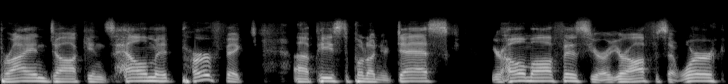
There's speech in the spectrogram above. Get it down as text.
Brian Dawkins helmet. Perfect uh, piece to put on your desk your home office, your your office at work.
